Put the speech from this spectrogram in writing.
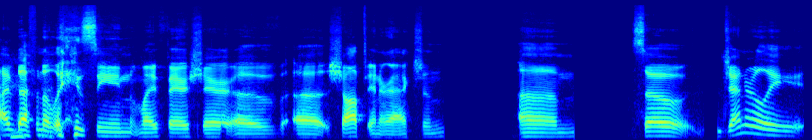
I've definitely seen my fair share of uh, shop interactions. Um, so generally,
